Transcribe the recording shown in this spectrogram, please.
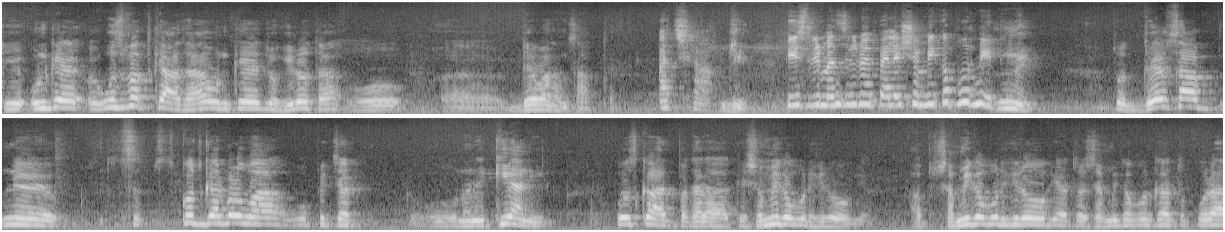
कि उनके उस वक्त क्या था उनके जो हीरो था वो देवानंद साहब थे। अच्छा। जी। तीसरी मंजिल में पहले शमी कपूर नहीं थे? नहीं। तो देव साहब ने कुछ गड़बड़ हुआ वो पिक्चर उन्होंने किया नहीं। उसके बाद पता लगा कि शमी कपूर हीरो हो गया। अब शमी कपूर हीरो हो गया तो शमी कपूर का तो पूरा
